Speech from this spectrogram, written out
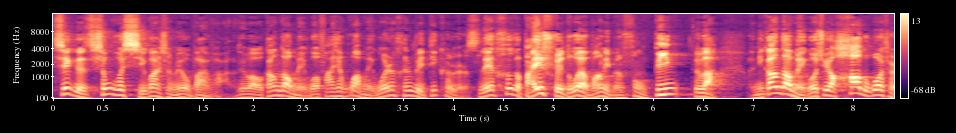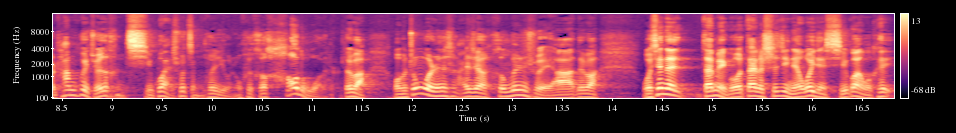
这个生活习惯是没有办法的，对吧？我刚到美国，发现哇，美国人很 ridiculous，连喝个白水都要往里面放冰，对吧？你刚到美国去要 hot water，他们会觉得很奇怪，说怎么会有人会喝 hot water，对吧？我们中国人是还是要喝温水啊，对吧？我现在在美国待了十几年，我已经习惯，我可以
